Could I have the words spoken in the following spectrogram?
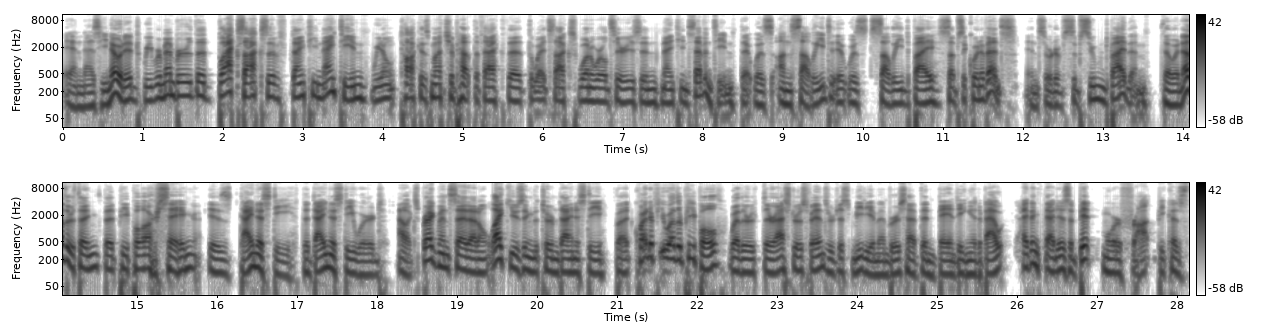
And as he noted, we remember the Black Sox of 1919. We don't talk as much about the fact that the White Sox won a World Series in 1917 that was unsullied. It was sullied by subsequent events and sort of subsumed by them. Though another thing that people are saying is dynasty, the dynasty word. Alex Bregman said, I don't like using the term dynasty, but quite a few other people, whether they're Astros fans or just media members, have been banding it about. I think that is a bit more fraught because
